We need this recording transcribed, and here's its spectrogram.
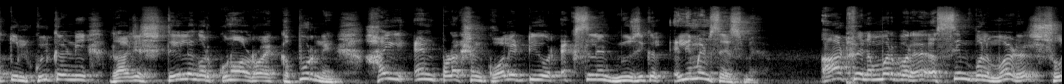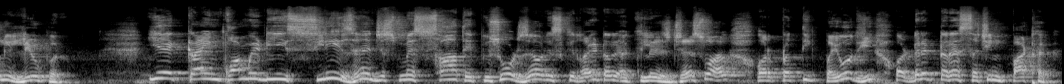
अतुल कुलकर्णी, राजेश तेलंग और कुणाल रॉय कपूर ने हाई एंड प्रोडक्शन क्वालिटी और एक्सलेंट म्यूजिकल एलिमेंट्स है इसमें। आठवें नंबर पर है a simple murder Sony LIV पर। ये क्राइम कॉमेडी सीरीज़ है, जिसमें सात एपिसोड्स है और इसके राइटर अखिलेश जायसवाल और प्रतीक पयोधी और डायरेक्टर है सचिन पाठक।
